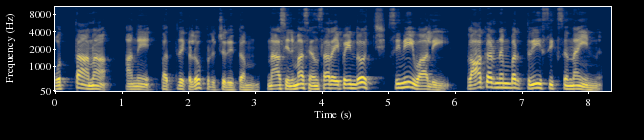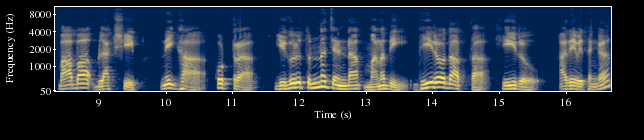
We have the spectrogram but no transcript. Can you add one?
ఉత్తాన అనే పత్రికలో ప్రచురితం. నా సినిమా సెన్సార్ అయిపోయిందో? సినీ వాలి. Locker number three six nine. Baba black sheep. నిఘా. కుట్ర. ఎగురుతున్న జెండా మనది. ధీరోదాత్త. హీరో. అదేవిధంగా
